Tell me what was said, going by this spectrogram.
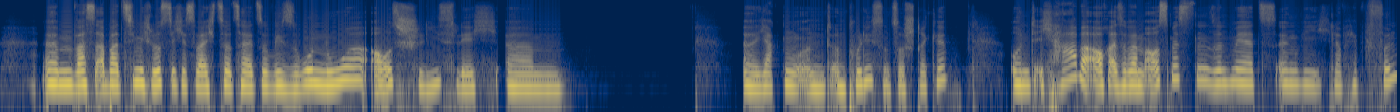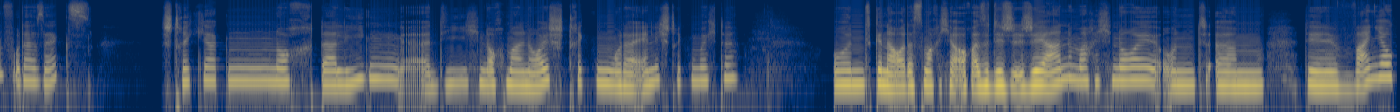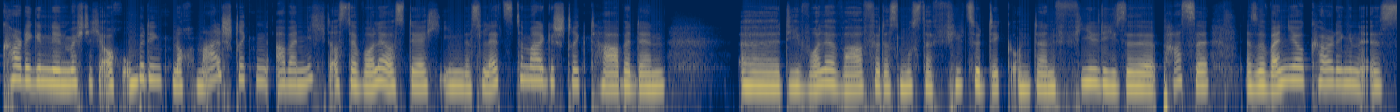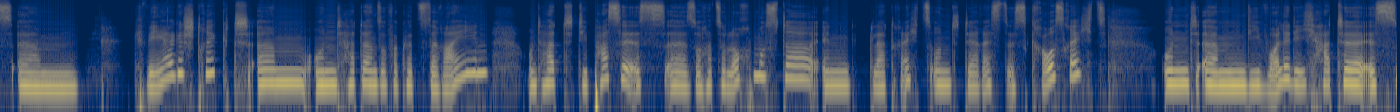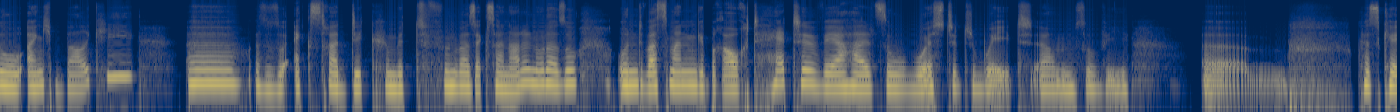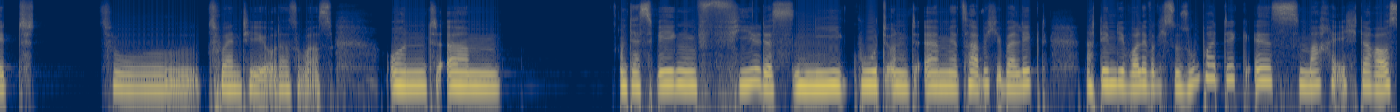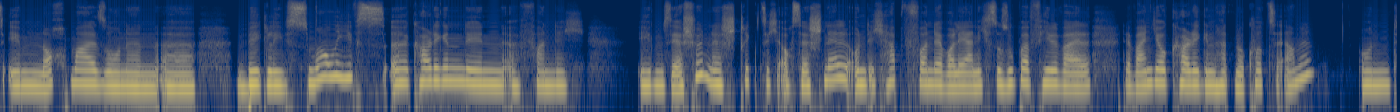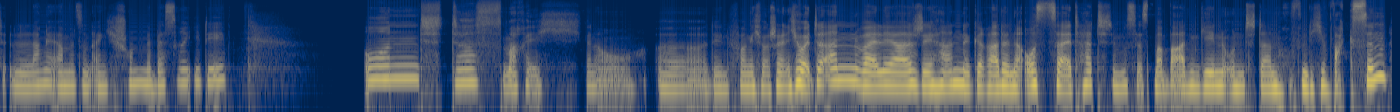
Ähm, was aber ziemlich lustig ist, weil ich zurzeit sowieso nur ausschließlich, ähm äh, Jacken und und Pullis und so stricke. Und ich habe auch also beim Ausmisten sind mir jetzt irgendwie ich glaube, ich habe 5 oder 6 Strickjacken noch da liegen, äh, die ich noch mal neu stricken oder ähnlich stricken möchte. Und genau, das mache ich ja auch. Also die Jeanne mache ich neu und, ähm, den Vinyl Cardigan, den möchte ich auch unbedingt noch mal stricken, aber nicht aus der Wolle, aus der ich ihn das letzte Mal gestrickt habe, denn, äh, die Wolle war für das Muster viel zu dick und dann fiel diese Passe also Vinyl Cardigan ist, ähm quer gestrickt, ähm, und hat dann so verkürzte Reihen und hat die Passe ist, äh, so hat so Lochmuster in glatt rechts und der Rest ist kraus rechts. Und, ähm, die Wolle, die ich hatte, ist so eigentlich bulky, äh, also so extra dick mit 5er, 6er Nadeln oder so. Und was man gebraucht hätte, wäre halt so Worsted Weight, ähm, so wie, ähm, Cascade zu 20 oder sowas. Und, ähm und deswegen fiel das nie gut. Und, ähm, jetzt habe ich überlegt, nachdem die Wolle wirklich so super dick ist, mache ich daraus eben noch mal so einen äh, Big Leaves, Small Leaves, äh, Cardigan. Den, äh, fand ich eben sehr schön. Er strickt sich auch sehr schnell und ich habe von der Wolle ja nicht so super viel, weil der Weinjau Cardigan hat nur kurze Ärmel und lange Ärmel sind eigentlich schon eine bessere Idee. Und das mache ich, genau. Äh, den fange ich wahrscheinlich heute an, weil der Jehan gerade eine Auszeit hat. Der muss erst mal baden gehen und dann hoffentlich wachsen,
